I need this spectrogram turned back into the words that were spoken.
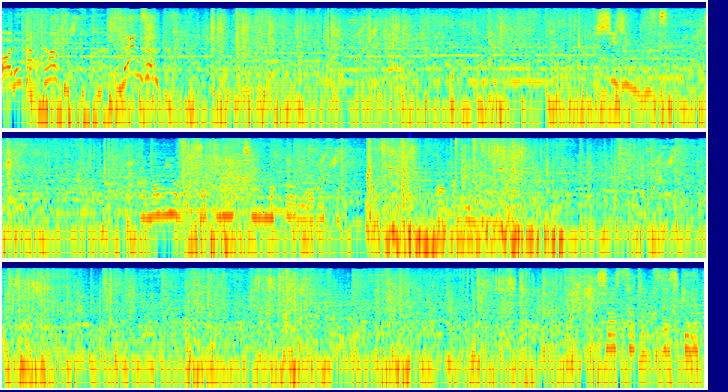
あれがターゲットか？レンズ！指示を待つ。頼みを先に沈黙を破った。か臆病者さっさと片付ければ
